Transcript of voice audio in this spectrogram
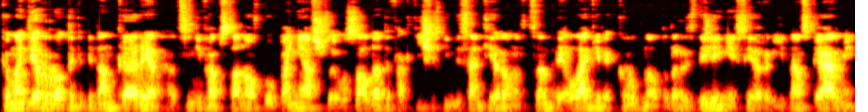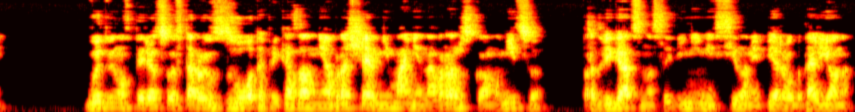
Командир роты капитан Карриер, оценив обстановку и поняв, что его солдаты фактически десантированы в центре лагеря крупного подразделения северо-вьетнамской армии, выдвинул вперед свой второй взвод и приказал, не обращая внимания на вражескую амуницию, продвигаться на соединение с силами первого батальона.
